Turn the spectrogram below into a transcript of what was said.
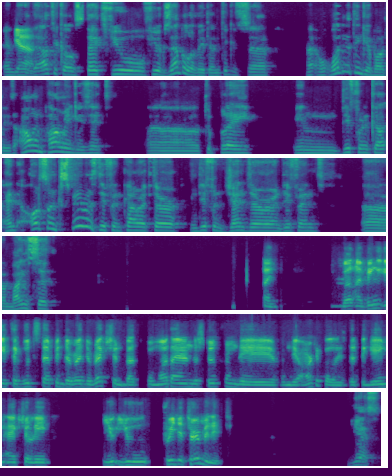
and Yeah. the article states few few example of it. And I think it's. Uh, uh, what do you think about it? How empowering is it uh, to play in different and also experience different character in different gender and different uh, mindset? Well, I think it's a good step in the right direction. But from what I understood from the from the article is that the game actually you you predetermine it. Yes.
